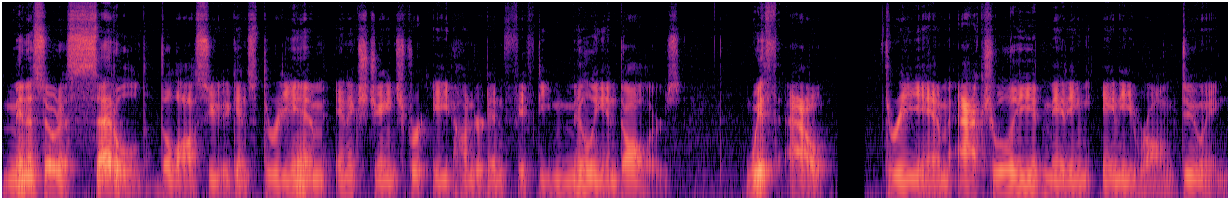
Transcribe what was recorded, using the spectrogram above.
Minnesota settled the lawsuit against 3M in exchange for $850 million, without 3M actually admitting any wrongdoing.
